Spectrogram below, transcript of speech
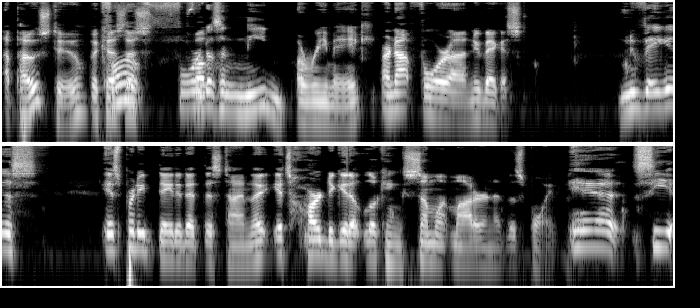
opposed to because Fallout those Four Fall- doesn't need a remake. Or not for uh, New Vegas. New Vegas. is pretty dated at this time. It's hard to get it looking somewhat modern at this point. Yeah, see,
